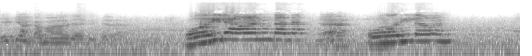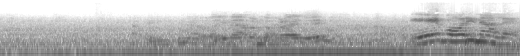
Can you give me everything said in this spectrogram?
એ ક્યાં કમાવા જાય બિચારા? હોરી લાવવાનું દાદા? ઓરી લાવવાનું વરીના પણ કપડા એ જોઈએ ને. એ હોરી ના લે વરીના તો એક જ છે બધી એ દાદા. વરીના બોરી ના લે.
